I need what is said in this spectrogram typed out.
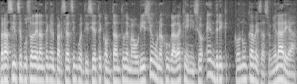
Brasil se puso adelante en el parcial 57 con tanto de Mauricio en una jugada que inició Hendrik con un cabezazo en el área.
